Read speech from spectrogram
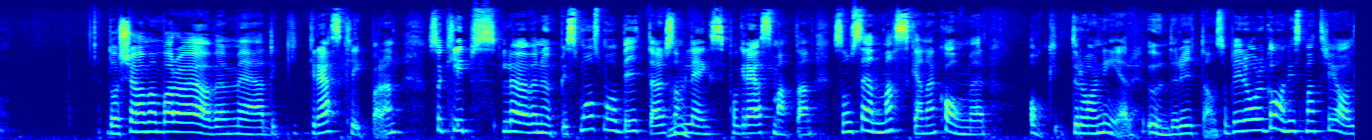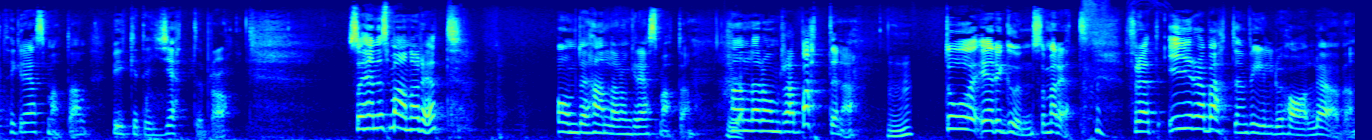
då kör man bara över med gräsklipparen. Så klipps löven upp i små, små bitar som mm. läggs på gräsmattan, som sen maskarna kommer och drar ner under ytan så blir det organiskt material till gräsmattan, vilket är jättebra. Så hennes man har rätt om det handlar om gräsmattan. Handlar det om rabatterna, mm. då är det Gun som har rätt. För att i rabatten vill du ha löven.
